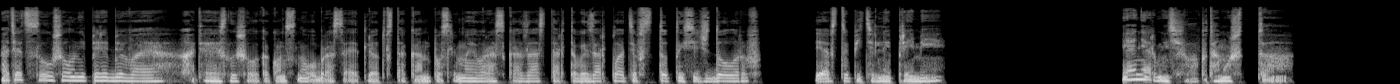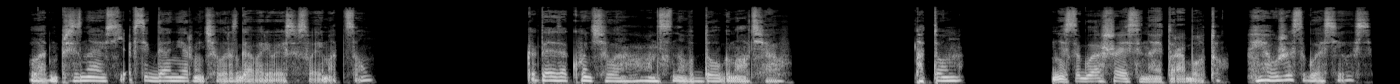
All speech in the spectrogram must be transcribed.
Отец слушал, не перебивая, хотя я слышала, как он снова бросает лед в стакан после моего рассказа о стартовой зарплате в сто тысяч долларов и о вступительной премии. Я нервничала, потому что... Ладно, признаюсь, я всегда нервничала, разговаривая со своим отцом. Когда я закончила, он снова долго молчал. Потом... Не соглашайся на эту работу. Я уже согласилась.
